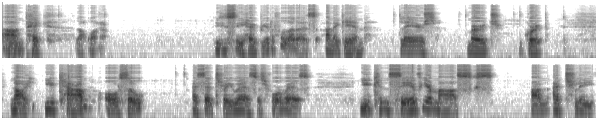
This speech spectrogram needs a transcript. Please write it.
And pick that one up. You can see how beautiful that is. And again, layers, merge, group. Now, you can also, I said three ways, there's four ways. You can save your masks and actually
